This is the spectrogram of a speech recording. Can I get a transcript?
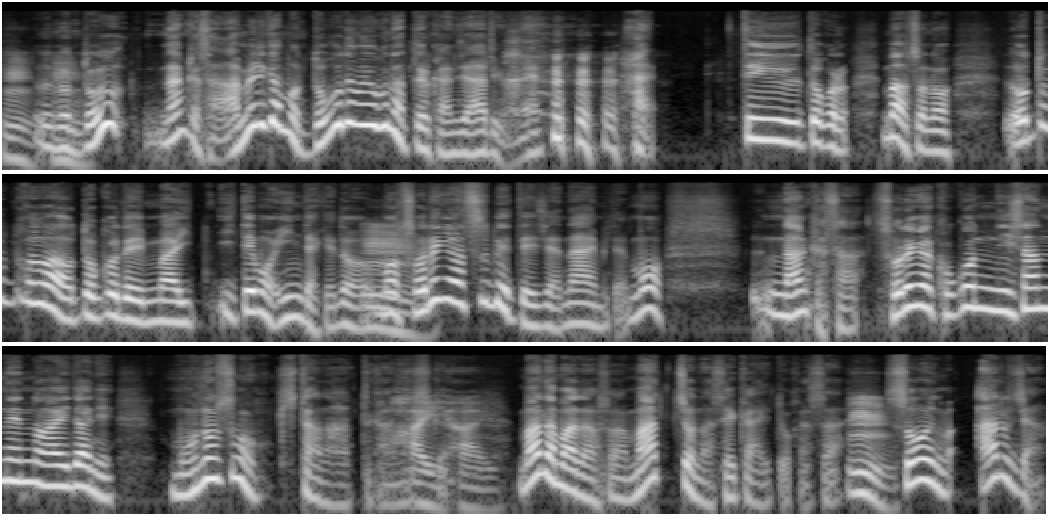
うん。うんどなんかさアメリカもどうでもよくなってる感じあるよね。はいっていうところ。まあその男は男で、まあ、いいてもいいんだけど、うん。もうそれが全てじゃないみたいな。もうなんかさそれがここ23年の間にものすごく来たなって感じですけど、はいはい。まだまだそのマッチョな世界とかさ、うん。そういうのもあるじゃん。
